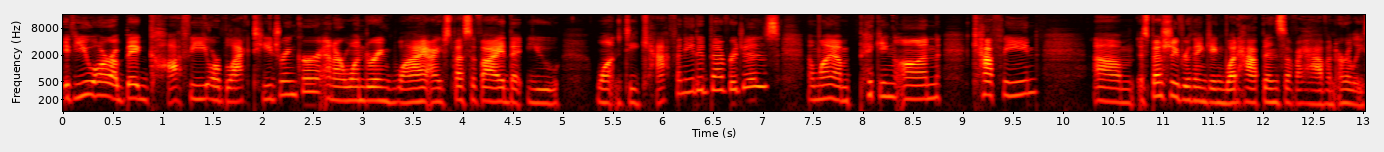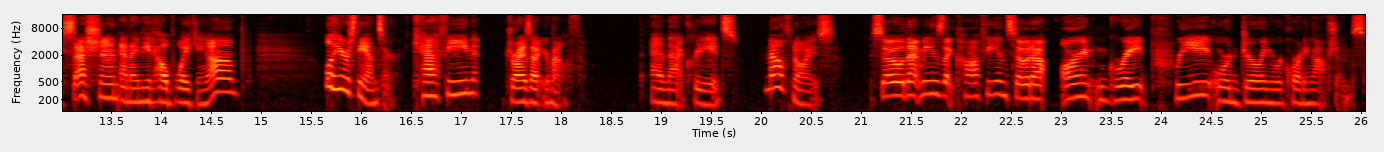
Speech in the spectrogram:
if you are a big coffee or black tea drinker and are wondering why I specified that you want decaffeinated beverages and why I'm picking on caffeine, um, especially if you're thinking, what happens if I have an early session and I need help waking up? Well, here's the answer caffeine dries out your mouth, and that creates mouth noise. So that means that coffee and soda aren't great pre or during recording options.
